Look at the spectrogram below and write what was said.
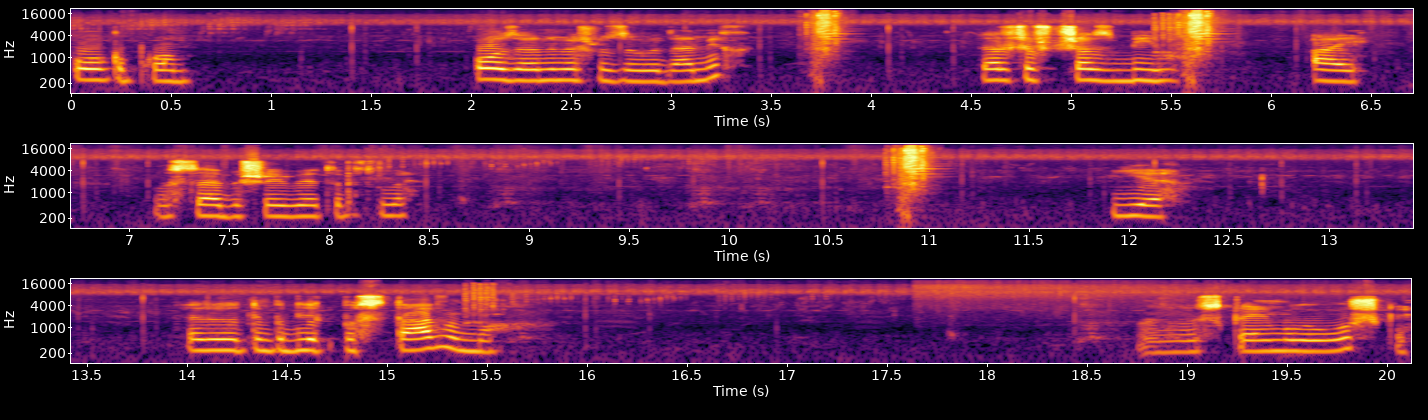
О, капкан. О, вийшло заведемо їх. Зараз ще в час бігу. Ай. На себе ще й витратили. Є. Зараз тут неподалік поставимо. Ну, ловушки.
